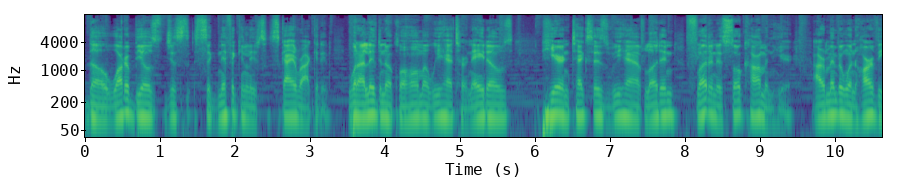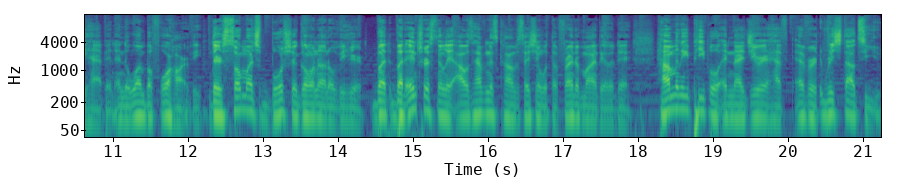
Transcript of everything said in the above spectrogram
The water bills just significantly skyrocketed. When I lived in Oklahoma, we had tornadoes. Here in Texas, we have flooding. Flooding is so common here. I remember when Harvey happened and the one before Harvey. There's so much bullshit going on over here. But but interestingly, I was having this conversation with a friend of mine the other day. How many people in Nigeria have ever reached out to you?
